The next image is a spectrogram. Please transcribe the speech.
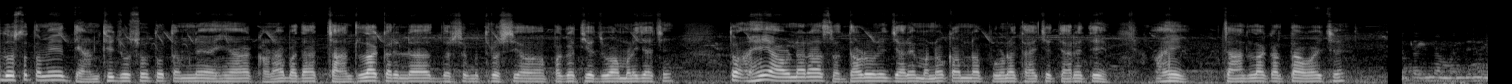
તો દોસ્તો તમે ધ્યાનથી જોશો તો તમને અહીંયા ઘણા બધા ચાંદલા કરેલા દર્શક મિત્રો પગથિયા જોવા મળી જાય છે. તો અહીં આવનારા શ્રદ્ધાળુઓની જ્યારે મનોકામના પૂર્ણ થાય છે ત્યારે તે અહીં ચાંદલા કરતા હોય છે. માતાજીના મંદિરની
